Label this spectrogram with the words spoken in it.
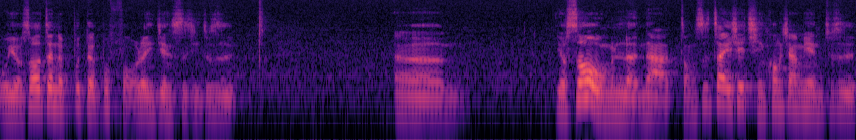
我有时候真的不得不否认一件事情，就是，呃，有时候我们人呐、总是在一些情况下面，就是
